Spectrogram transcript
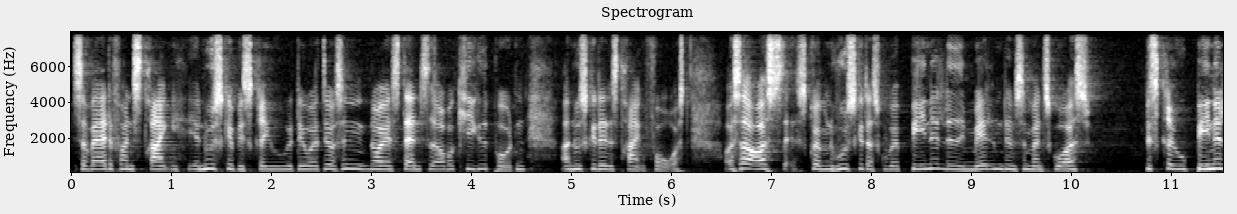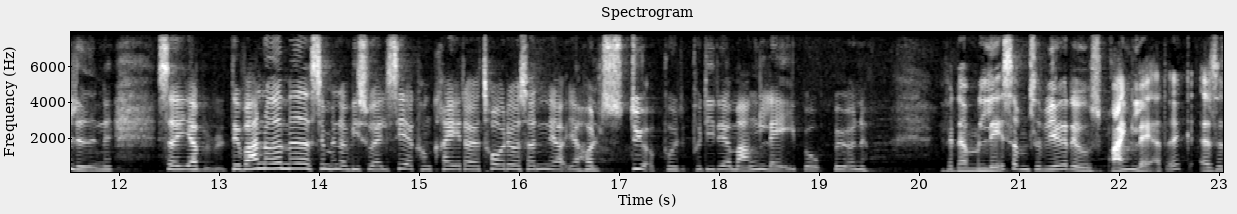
Så hvad er det for en streng, jeg nu skal beskrive? Det var, det var sådan, når jeg stansede op og kiggede på den, og nu skal den streng forrest. Og så også skulle man huske, at der skulle være bindeled imellem dem, så man skulle også beskrive bindeledene. Så jeg, det var noget med at, simpelthen at visualisere konkret, og jeg tror, det var sådan, jeg, jeg holdt styr på, på de der mange lag i bøgerne. For når man læser dem, så virker det jo sprænglært. Ikke? Altså,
